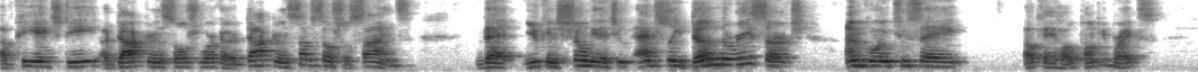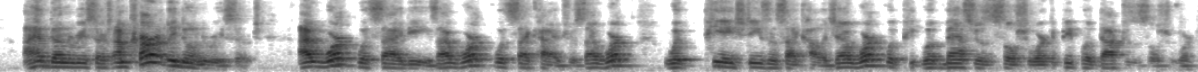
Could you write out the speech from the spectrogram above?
a PhD, a doctor in social work, or a doctor in some social science, that you can show me that you've actually done the research, I'm going to say, okay, hold, pump your brakes I have done the research. I'm currently doing the research. I work with PsyDs. I work with psychiatrists. I work with PhDs in psychology. I work with, with masters of social work and people with doctors of social work.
